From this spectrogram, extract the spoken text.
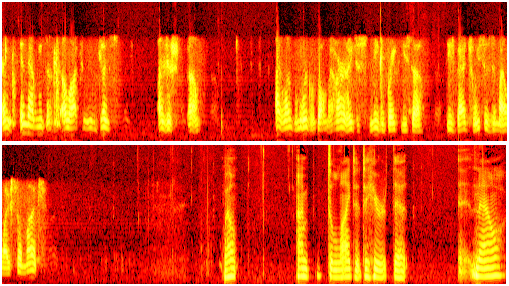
and and that means a, a lot to me because I just um, I love the Lord with all my heart. I just need to break these uh, these bad choices in my life so much. Well, I'm delighted to hear that uh, now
